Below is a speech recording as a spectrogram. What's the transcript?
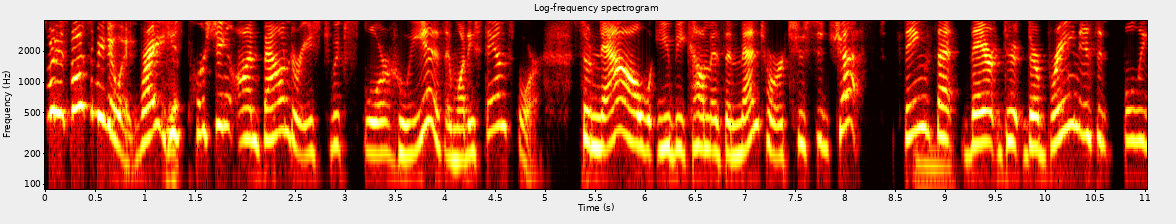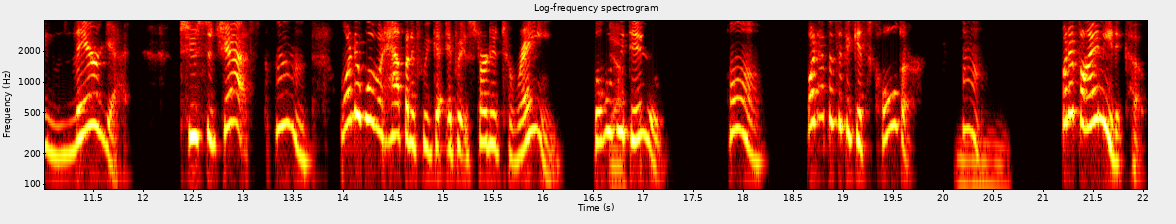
it's what he's supposed to be doing, right? He's pushing on boundaries to explore who he is and what he stands for. So now what you become as a mentor to suggest things Mm. that their their, their brain isn't fully there yet. To suggest, hmm, wonder what would happen if we got if it started to rain. What would Yeah. we do? Huh? What happens if it gets colder? hmm. Mm. What if I need a coat?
